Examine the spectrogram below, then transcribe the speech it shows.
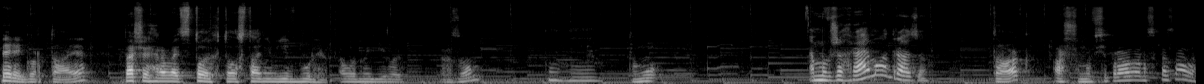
перегортає. Перший гравець той, хто останнім їв бургер, але ми їли разом. угу. Тому а ми вже граємо одразу. так. А що ми всі правила розказали?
